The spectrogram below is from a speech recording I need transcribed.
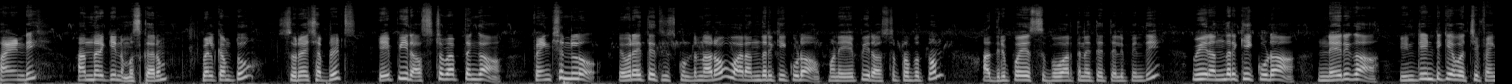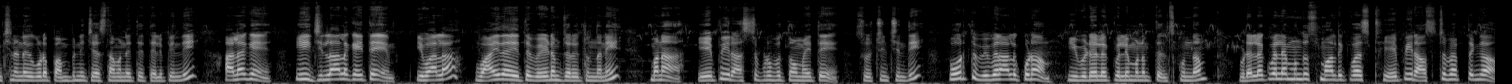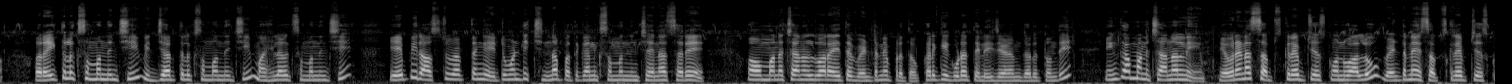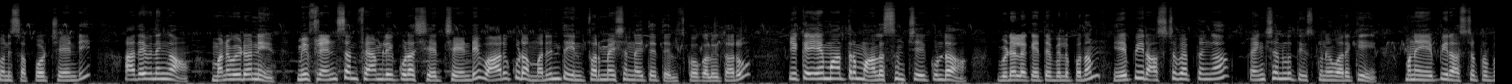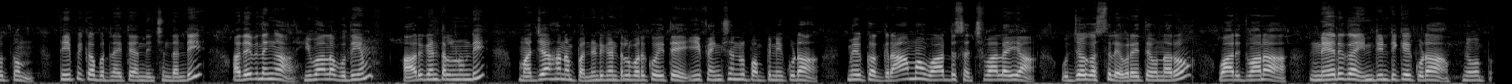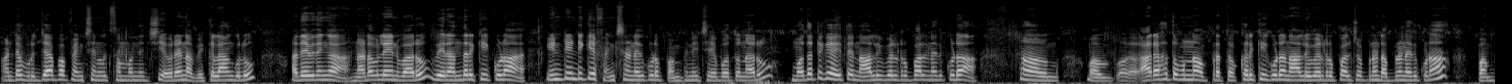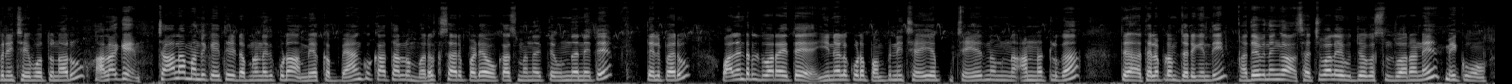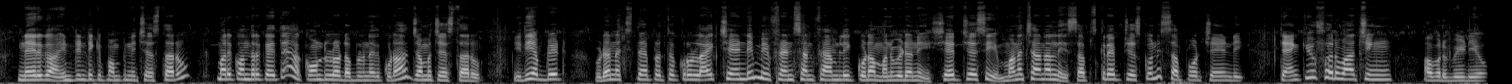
Hi అండి. అందరికీ నమస్కారం. Welcome to Suresh updates. AP రాష్ట్ర వ్యాప్తంగా పెన్షన్లో ఎవరైతే తీసుకుంటున్నారో వారందరికీ కూడా మన ఏపీ రాష్ట్ర ప్రభుత్వం అదిరిపోయే శుభవార్తనైతే తెలిపింది. వీరందరికీ కూడా నేరుగా ఇంటింటికే వచ్చి పెన్షన్ అనేది కూడా పంపిణీ చేస్తామని అయితే తెలిపింది. అలాగే ఈ జిల్లాలకైతే ఇవాళ వాయిదా అయితే వేయడం జరుగుతుందని మన ఏపీ రాష్ట్ర ప్రభుత్వం అయితే సూచించింది. పూర్తి వివరాలు కూడా ఈ వీడియోలోకి వెళ్ళి మనం తెలుసుకుందాం. వీడియోలోకి వెళ్ళే ముందు స్మాల్ రిక్వెస్ట్ ఏపీ రాష్ట్ర వ్యాప్తంగా రైతులకు సంబంధించి విద్యార్థులకు సంబంధించి మహిళలకు సంబంధించి ఏపీ రాష్ట్ర వ్యాప్తంగా ఎటువంటి చిన్న పథకానికి సంబంధించి అయినా సరే మన ఛానల్ ద్వారా అయితే వెంటనే ప్రతి ఒక్కరికి కూడా తెలియజేయడం జరుగుతుంది. ఇంకా మన ఛానల్ని ఎవరైనా సబ్స్క్రైబ్ చేసుకుని వాళ్ళు వెంటనే సబ్స్క్రైబ్ చేసుకొని సపోర్ట్ చేయండి. అదేవిధంగా మన వీడియోని మీ ఫ్రెండ్స్ అండ్ ఫ్యామిలీకి కూడా షేర్ చేయండి. వారు కూడా మరింత ఇన్ఫర్మేషన్ అయితే తెలుసుకోగలుగుతారు. ఇక ఏమాత్రం ఆలస్యం చేయకుండా వీడియోలకైతే వెళ్ళిపోదాం. ఏపీ రాష్ట్ర వ్యాప్తంగా పెన్షన్లు తీసుకునే వారికి మన ఏపీ రాష్ట్ర ప్రభుత్వం తీపి కబుర్ని అయితే అందించిందండి. అదేవిధంగా ఇవాళ ఉదయం ఆరు గంటల నుండి మధ్యాహ్నం పన్నెండు గంటల వరకు అయితే ఈ పెన్షన్లు పంపిణీ కూడా మీ యొక్క గ్రామ వార్డు సచివాలయ ఉద్యోగస్తులు ఎవరైతే ఉన్నారో వారి ద్వారా నేరుగా ఇంటింటికే కూడా అంటే వృద్ధాప్య పెన్షన్లకు సంబంధించి ఎవరైనా వికలాంగులు అదేవిధంగా నడవలేని వారు వీరందరికీ కూడా ఇంటింటికే పెన్షన్ అనేది కూడా పంపిణీ చేయబోతున్నారు. మొదటగా అయితే నాలుగు వేల రూపాయలు అనేది కూడా అర్హత ఉన్న ప్రతి ఒక్కరికి కూడా నాలుగు వేల రూపాయల చొప్పున డబ్బులు అనేది కూడా పంపిణీ చేయబోతున్నారు. అలాగే చాలామందికి అయితే ఈ డబ్బులు అనేది కూడా మీ యొక్క బ్యాంకు ఖాతాల్లో మరొకసారి పడే అవకాశం అనేది ఉందని అయితే తెలిపారు. వాలంటీర్ల ద్వారా అయితే ఈ నెల కూడా పంపిణీ చేయ చేయడం అన్నట్లుగా తె- తెలపడం జరిగింది. అదేవిధంగా సచివాలయ ఉద్యోగస్తుల ద్వారానే మీకు నేరుగా ఇంటింటికి పంపిణీ చేస్తారు. మరికొందరికైతే అకౌంట్లో డబ్బులు అనేది కూడా జమ చేస్తారు. ఇది అప్డేట్. వీడియో నచ్చితే ప్రతి ఒక్కరు లైక్ చేయండి. మీ ఫ్రెండ్స్ అండ్ ఫ్యామిలీకి కూడా మన వీడియోని షేర్ చేసి మన ఛానల్ని సబ్స్క్రైబ్ చేసుకొని సపోర్ట్ చేయండి. Thank you for watching our video.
